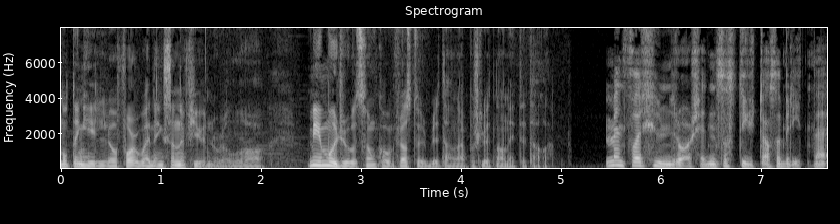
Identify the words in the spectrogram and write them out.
Notting Hill og Four Weddings and a Funeral og mye moro som kom fra Storbritannia på slutten av 90-tallet. Men for 100 år siden så styrte altså britene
